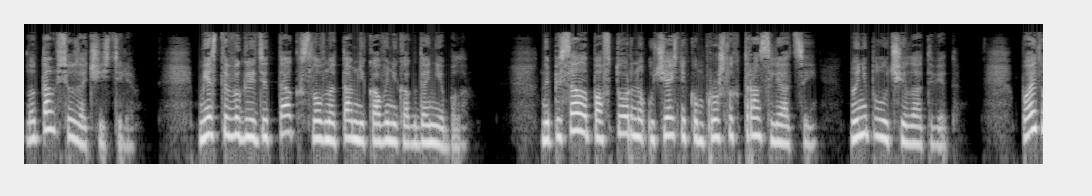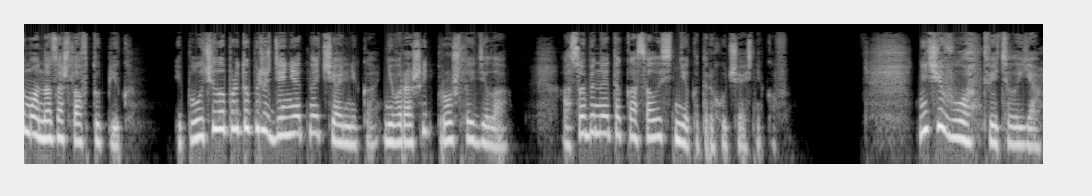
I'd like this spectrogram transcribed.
но там все зачистили. Место выглядит так, словно там никого никогда не было. Написала повторно участникам прошлых трансляций, но не получила ответ. Поэтому она зашла в тупик и получила предупреждение от начальника не ворошить прошлые дела. Особенно это касалось некоторых участников. «Ничего», — ответила я.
